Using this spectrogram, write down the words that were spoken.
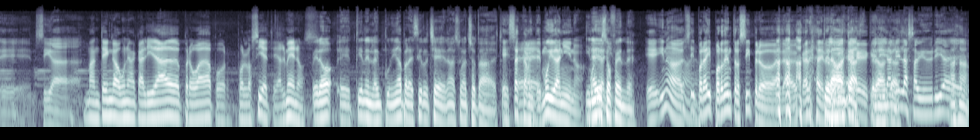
eh, siga... Mantenga una calidad probada por, por los siete, al menos. Pero eh, tienen la impunidad para decirle, che, no, es una chotada esto. Exactamente, Sí. muy dañino. y muy nadie se ofende. Eh, y no, sí, por ahí por dentro sí, pero a la cara de la bancás, que- te la Y bancás. también la sabiduría de, Ajá.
